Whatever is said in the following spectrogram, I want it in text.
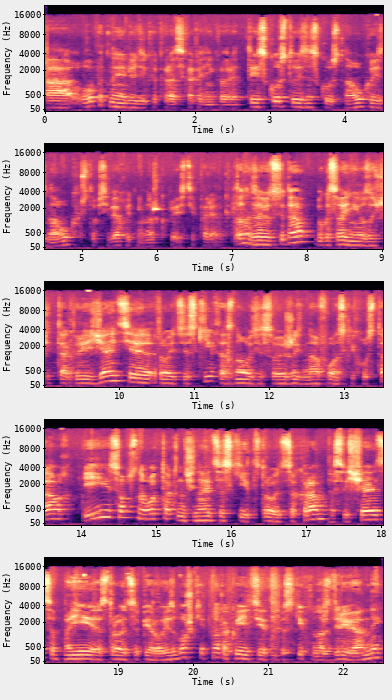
А опытные люди как раз, как они говорят, ты искусство из искусств, наука из наук, чтобы себя хоть немножко привести в порядок. Он их зовет сюда, благословение его звучит так, приезжайте, стройте скит, основывайте свою жизнь на афонских уставах. И, собственно, вот так начинается скит. Строится храм, освещается, и строятся первые избушки. Ну, как видите, скит у нас деревянный,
